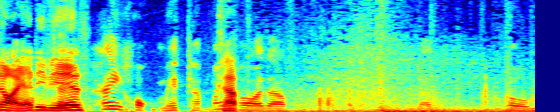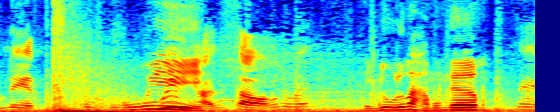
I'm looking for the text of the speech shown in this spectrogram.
หน่อยอะ DBS ให้ 6 เม็ดครับ ไม่ครับพอจะครับผมเนี่ยอุ้ยหันสองใช่ไหมอีกลูกหรือเปล่ามุมเดิม แม่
